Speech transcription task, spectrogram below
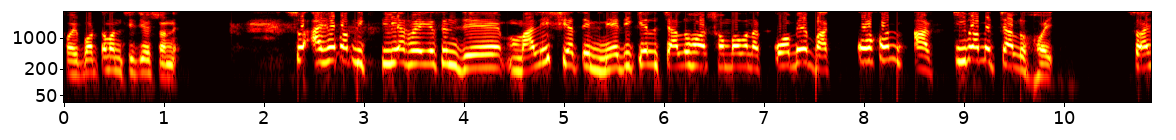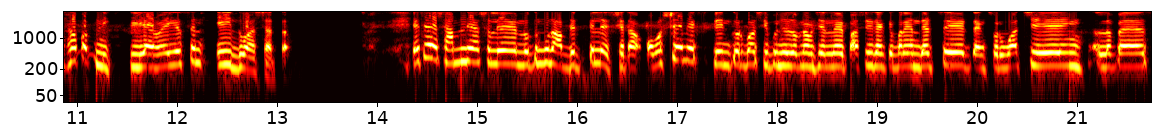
হয় বর্তমান সিচুয়েশনে সো আই হোপ আপনি ক্লিয়ার হয়ে গেছেন যে মালয়েশিয়াতে মেডিকেল চালু হওয়ার সম্ভাবনা কবে বা কখন আর কীভাবে চালু হয়। সো আই হোপ আপনি ক্লিয়ার হয়ে গেছেন, এই দু আশাটা এছাড়া সামনে আসলে নতুন কোনো আপডেট পেলে সেটা অবশ্যই আমি এক্সপ্লেন করব। সেই পর্যন্ত আপনার চ্যানেলের পাশেই থাকতে পারেন। That's it thanks for watching আল্লাহ হাফেজ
